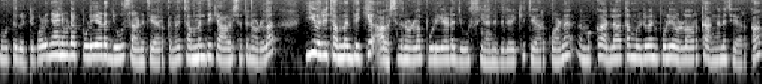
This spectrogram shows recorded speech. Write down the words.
മൂത്ത് കിട്ടിക്കോളും. ഞാനിവിടെ പുളിയുടെ ജ്യൂസാണ് ചേർക്കുന്നത്. ചമ്മന്തിക്ക് ആവശ്യത്തിനുള്ള ഈ ഒരു ചമ്മന്തിക്ക് ആവശ്യത്തിനുള്ള പുളിയുടെ ജ്യൂസ് ഞാനിതിലേക്ക് ചേർക്കുവാണ്. നമുക്ക് അല്ലാത്ത മുഴുവൻ പുളിയുള്ളവർക്ക് അങ്ങനെ ചേർക്കാം.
